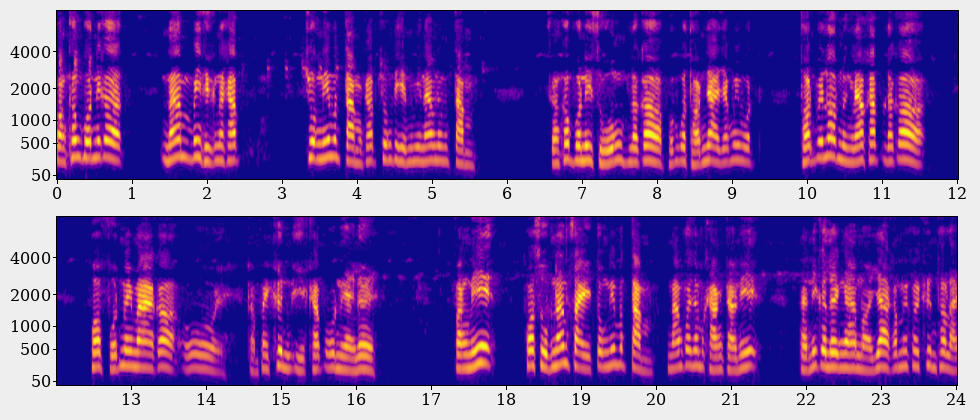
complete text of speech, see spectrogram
ฝั่งข้างบนนี่ก็น้ำไม่ถึงนะครับ ช่วงนี้มันต่ำครับ ช่วงที่เห็นมีน้ำนี่มันต่ำส่วนข้างบนนี่สูง แล้วก็ผมก็ถอนหญ้ายังไม่หมด ถอนไปรอบหนึ่งแล้วครับ แล้วก็พอฝนไม่มาก็ โอ้ยทำให้ขึ้นอีกครับ โอ้เหนื่อยเลย ฝั่งนี้พอสูบน้ำใส่ตรงนี้มันต่ำน้ำก็จะมาขังแถวนี้แถวนี้ก็เลยงามหน่อยหญ้าก็ไม่ค่อยขึ้นเท่าไหร่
